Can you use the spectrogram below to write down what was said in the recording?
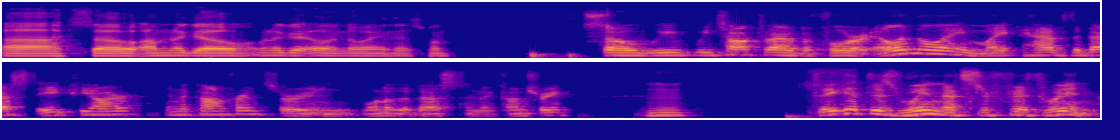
Uh, so I'm gonna go. I'm gonna go Illinois in this one. So we we talked about it before. Illinois might have the best APR in the conference, or in one of the best in the country. Mhm. They get this win, that's their fifth win.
